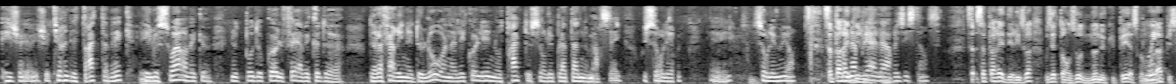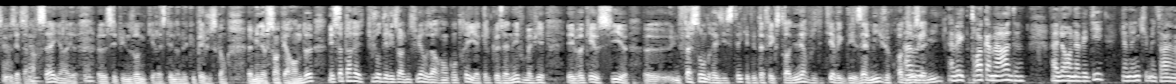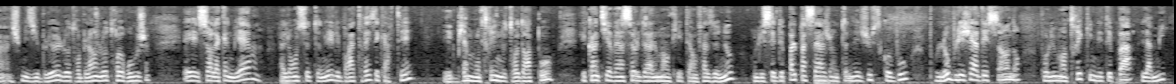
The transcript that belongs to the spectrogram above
et je, je tirais des tracts avec. Et le soir, avec euh, notre pot de colle fait avec de, de la farine et de l'eau, on allait coller nos tracts sur les platanes de Marseille ou sur les rues, et sur les murs. Ça paraît on appelait à la résistance. Ça, ça paraît dérisoire. Vous êtes en zone non occupée à ce moment-là, Oui, puisque ça, vous êtes à. Marseille. hein, euh, c'est une zone qui est restée non occupée jusqu'en euh, 1942. Mais ça paraît toujours dérisoire. Je me souviens vous avoir rencontré il y a quelques années. Vous m'aviez évoqué aussi euh, euh, une façon de résister qui était tout à fait extraordinaire. Vous étiez avec des amis, je crois, Ah deux oui, amis. avec trois camarades. Alors on avait dit, il y en a une qui mettra un chemisier bleu, l'autre blanc, l'autre rouge. Et sur la canebière, alors on se tenait les bras très écartés et bien montrer notre drapeau. Et quand il y avait un soldat allemand qui était en face de nous, on lui cédait pas le passage, on tenait jusqu'au bout pour l'obliger à descendre, pour lui montrer qu'il n'était pas l'ami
